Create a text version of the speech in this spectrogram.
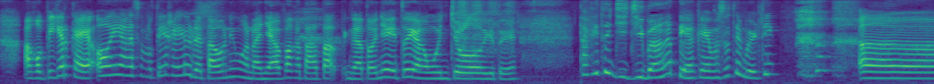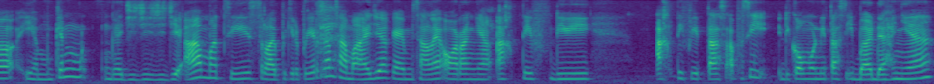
aku pikir kayak oh ya sepertinya kayak udah tahu nih mau nanya apa ke Tata. Nggak taunya itu yang muncul gitu ya tapi itu jijik banget ya kayak maksudnya berarti uh, ya mungkin nggak jijik-jijik amat sih setelah pikir-pikir kan sama aja kayak misalnya orang yang aktif di aktivitas apa sih di komunitas ibadahnya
